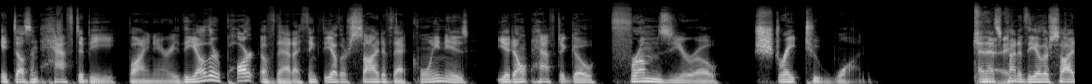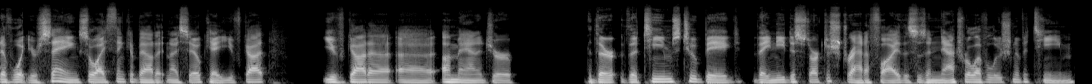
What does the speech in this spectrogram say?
it doesn't have to be binary. The other part of that, I think the other side of that coin is you don't have to go from zero straight to one. And that's kind of the other side of what you're saying. So I think about it and I say, okay, you've got you've got a a, a manager. They're, the team's too big. They need to start to stratify. This is a natural evolution of a team.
